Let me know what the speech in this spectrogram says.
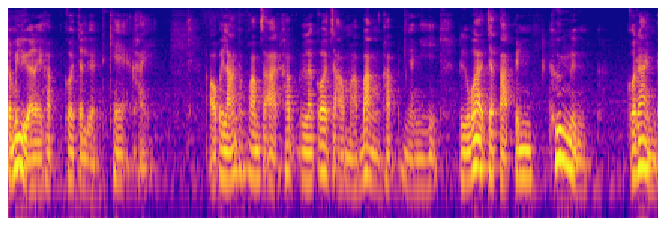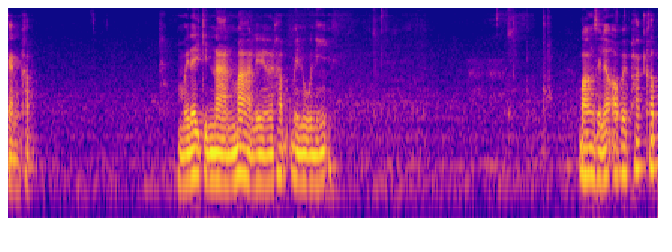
จะไม่เหลืออะไรครับ ก็จะเหลือแค่ไข่ เอาไปล้างทำความสะอาดครับ แล้วก็จะเอามาบั้งครับ อย่างนี้ หรือว่าจะตัดเป็นครึ่งหนึ่งก็ได้เหมือนกันครับ ไม่ได้กินนานมากเลยนะครับ เมนูนี้บังเสร็จแล้วเอาไปพักครับ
